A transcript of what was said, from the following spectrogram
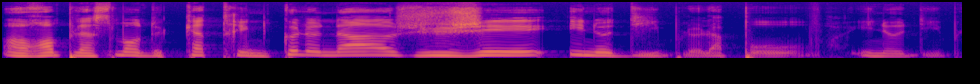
en remplacement de Catherine Colonna, jugée inaudible, la pauvre, inaudible.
